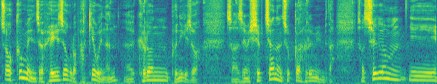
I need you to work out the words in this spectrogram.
조금은 이제 회의적으로 바뀌고 있는 어, 그런 분위기죠. 자, 지금 쉽지 않은 주가 흐름입니다. 자, 지금 이,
